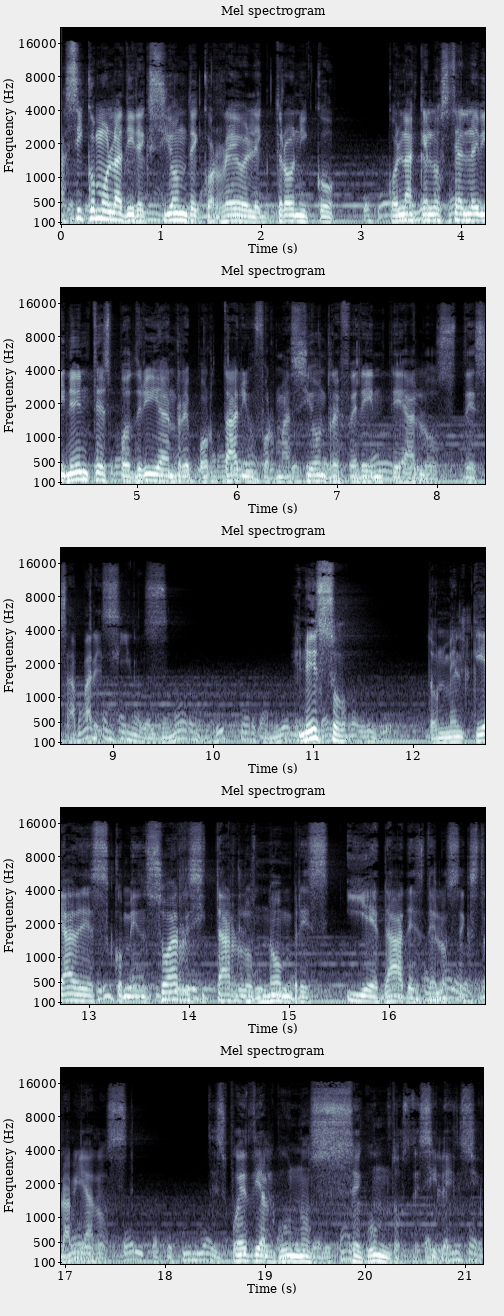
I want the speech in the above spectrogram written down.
así como la dirección de correo electrónico con la que los televidentes podrían reportar información referente a los desaparecidos. En eso, don Melquiades comenzó a recitar los nombres y edades de los extraviados, después de algunos segundos de silencio.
